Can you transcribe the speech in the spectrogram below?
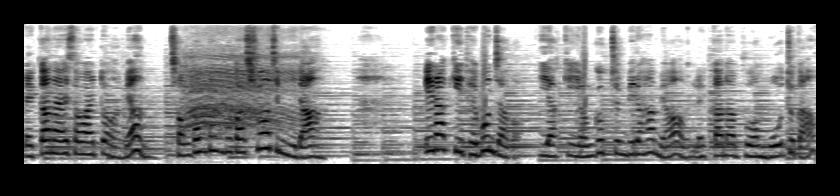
레카나에서 활동하면 전공 공부가 쉬워집니다. 1학기 대본 작업, 2학기 연극 준비를 하며 레카나 부원 모두가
